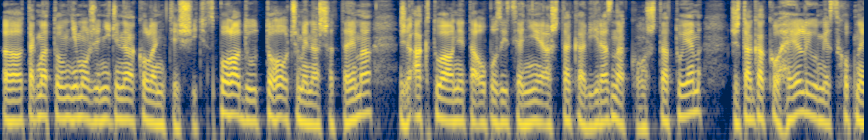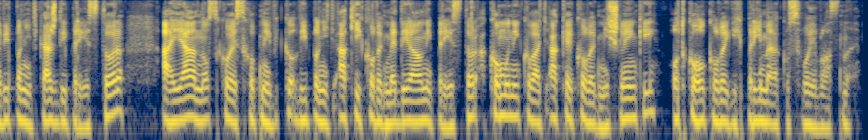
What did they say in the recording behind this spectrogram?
tak ma to nemôže nič iné ako len tešiť. Z pohľadu toho, o čom je naša téma, že aktuálne tá opozícia nie je až taká výrazná, konštatujem, že tak ako helium je schopné vyplniť každý priestor a ja, Nosko, je schopný vyplniť akýkoľvek mediálny priestor a komunikovať akékoľvek myšlienky, od kohokoľvek ich príjme ako svoje vlastné.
